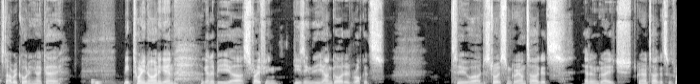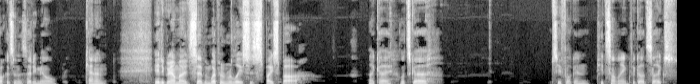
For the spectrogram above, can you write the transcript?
Start recording. Okay. MiG 29 again. We're going to be uh, strafing using the unguided rockets to uh, destroy some ground targets. How to engage ground targets with rockets in a 30mm cannon. Air to ground mode 7. Weapon release is spacebar. Okay, let's go. See if I can hit something, for God's sakes.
